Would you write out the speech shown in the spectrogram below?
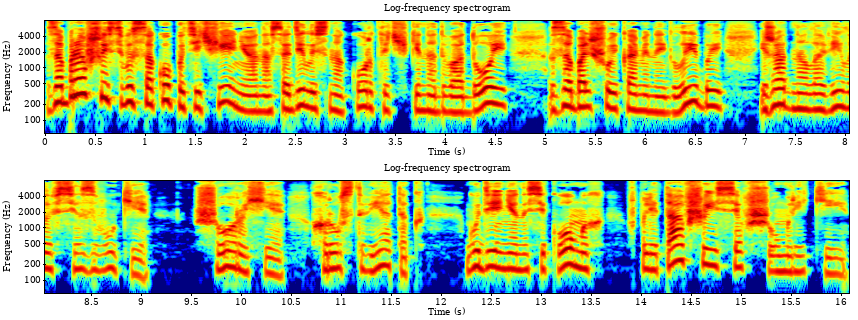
Забравшись высоко по течению, она садилась на корточки над водой за большой каменной глыбой и жадно ловила все звуки — шорохи, хруст веток, гудение насекомых, вплетавшиеся в шум реки.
